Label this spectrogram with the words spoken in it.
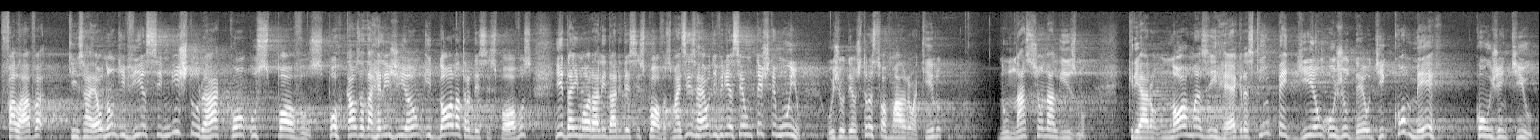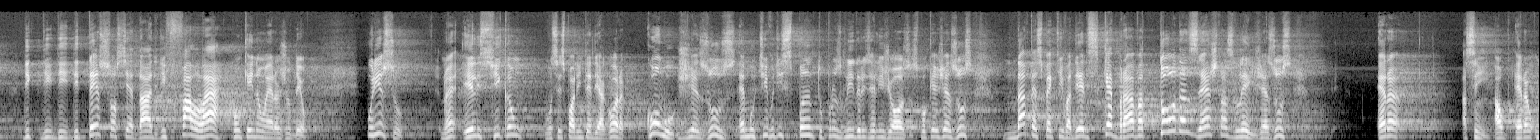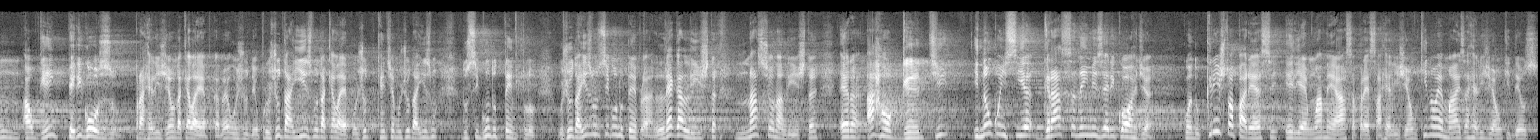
falava que Israel não devia se misturar com os povos por causa da religião idólatra desses povos e da imoralidade desses povos, mas Israel deveria ser um testemunho. Os judeus transformaram aquilo num nacionalismo, criaram normas e regras que impediam o judeu de comer com o gentio, de, de, de, de ter sociedade, de falar com quem não era judeu. Por isso, não é? eles ficam, vocês podem entender agora, como Jesus é motivo de espanto para os líderes religiosos, porque Jesus, na perspectiva deles, quebrava todas estas leis. Jesus era assim, era um, alguém perigoso para a religião daquela época, não é? o judeu, para o judaísmo daquela época, o que a gente chama o judaísmo do segundo templo. O judaísmo do segundo templo era legalista, nacionalista, era arrogante e não conhecia graça nem misericórdia. Quando Cristo aparece, ele é uma ameaça para essa religião, que não é mais a religião que Deus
